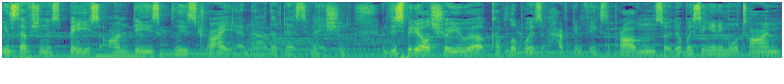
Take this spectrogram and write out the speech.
insufficient space on disk please try another destination. In this video I'll show you a couple of ways of how you can fix the problem so don't wasting any more time.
